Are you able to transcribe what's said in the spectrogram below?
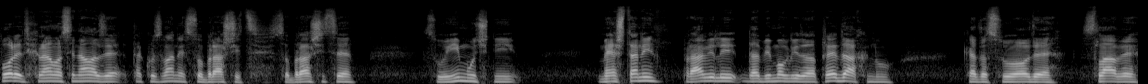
pored hrama se nalaze takozvane sobrašice. Sobrašice su imućni meštani pravili da bi mogli da predahnu kada su ovde slave,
